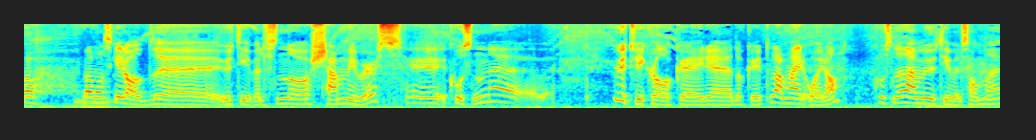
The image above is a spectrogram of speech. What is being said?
åh, La Maskerade-utgivelsen og Sham Mirrors. Hvordan utvikla dere dere på de her årene? Hvordan er de utgivelsene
